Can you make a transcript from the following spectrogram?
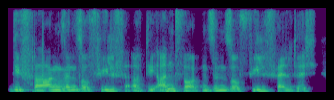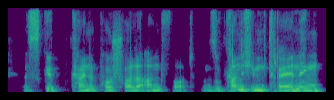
Die Fragen sind so vielfältig, die Antworten sind so vielfältig, es gibt keine pauschale Antwort. Und so kann ich im Training,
